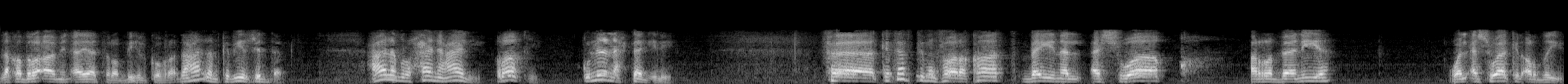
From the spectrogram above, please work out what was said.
لقد رأى من آيات ربه الكبرى. ده عالم كبير جدا. عالم روحاني عالي راقي. كلنا نحتاج إليه. فكتبت مفارقات بين الأشواق الربانية والأشواك الأرضية.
